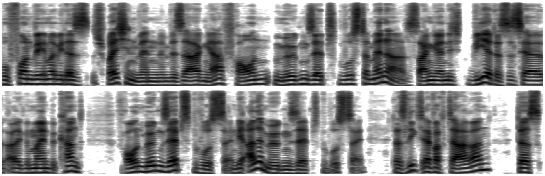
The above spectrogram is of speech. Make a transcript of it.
wovon wir immer wieder sprechen, wenn, wenn wir sagen, ja, Frauen mögen selbstbewusste Männer. Das sagen ja nicht wir, das ist ja allgemein bekannt. Frauen mögen Selbstbewusstsein. Wir alle mögen Selbstbewusstsein. Das liegt einfach daran, dass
